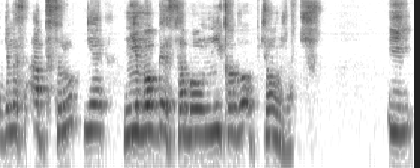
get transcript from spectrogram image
Natomiast absolutnie nie mogę sobą nikogo obciążać. I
